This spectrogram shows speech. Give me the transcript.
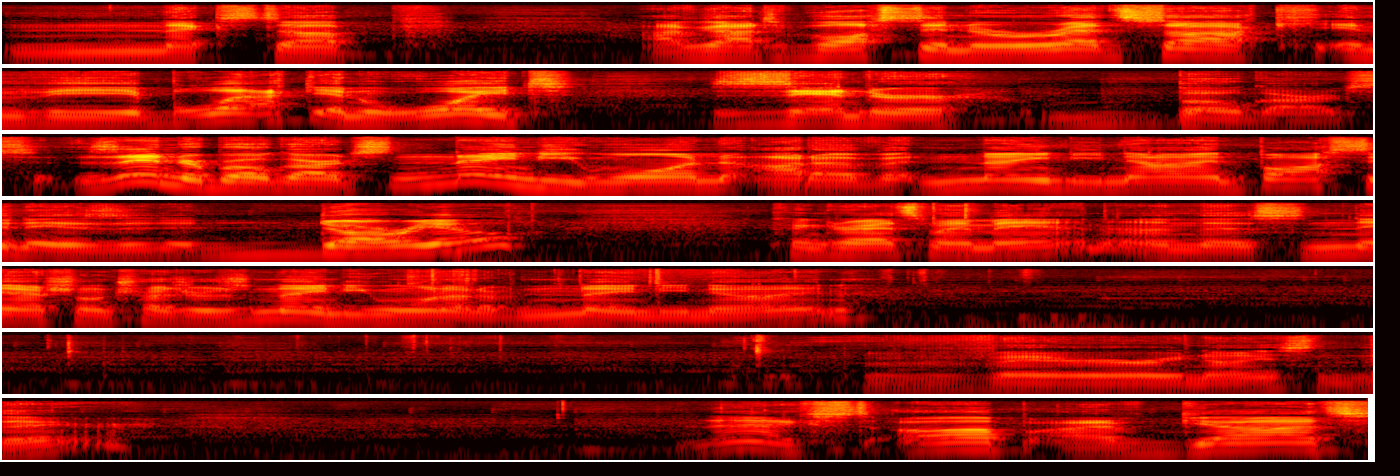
Next up, I've got Boston Red Sox in the black and white Xander Bogaerts. Xander Bogaerts, 91 out of 99. Boston is Dario. Congrats, my man, on this National Treasures 91 out of 99. Very nice there. Next up, I've got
